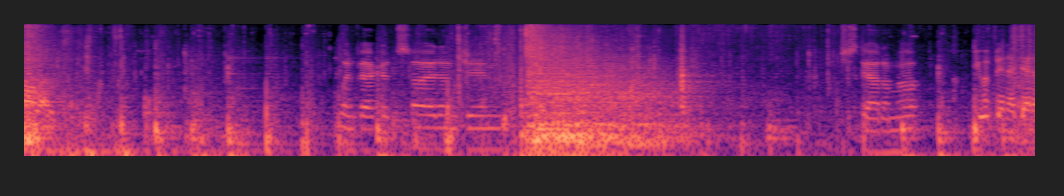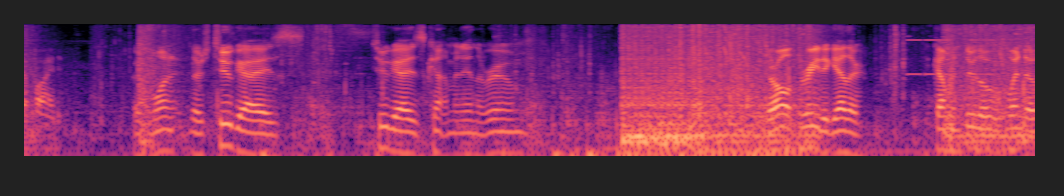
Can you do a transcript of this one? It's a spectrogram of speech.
All out. Went back outside on gym. Just got him up. You have been identified. There's one. There's two guys. Two guys coming in the room. They're all three together, coming through the window.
